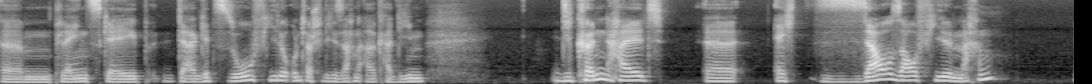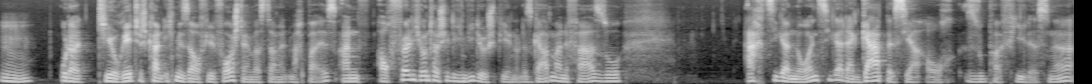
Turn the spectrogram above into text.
ähm, Planescape. Da gibt es so viele unterschiedliche Sachen. Al-Kadim. Die können halt äh, echt sau, sau viel machen. Mhm. Oder theoretisch kann ich mir sau viel vorstellen, was damit machbar ist, an auch völlig unterschiedlichen Videospielen. Und es gab mal eine Phase so, 80er, 90er, da gab es ja auch super vieles. Ne?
